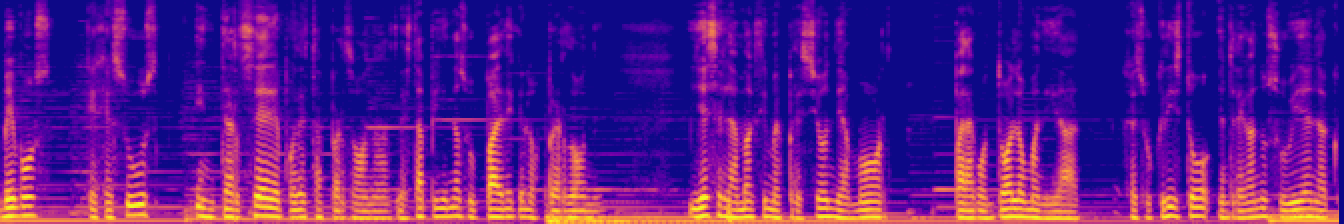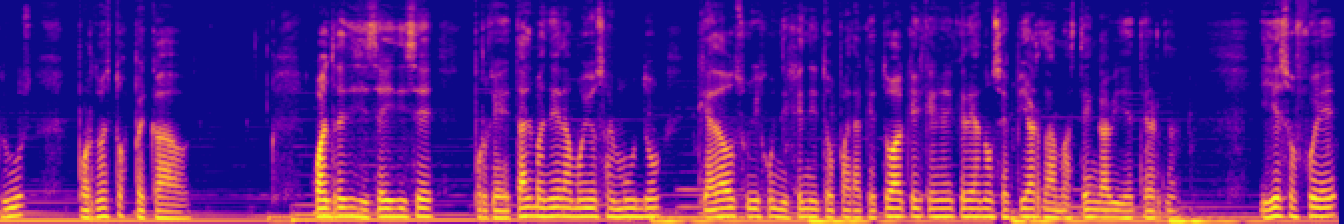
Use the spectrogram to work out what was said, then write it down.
Vemos que Jesús intercede por estas personas, le está pidiendo a su Padre que los perdone. Y esa es la máxima expresión de amor para con toda la humanidad. Jesucristo entregando su vida en la cruz por nuestros pecados. Juan 3:16 dice, porque de tal manera amó Dios al mundo que ha dado su Hijo unigénito para que todo aquel que en él crea no se pierda, mas tenga vida eterna. Y eso fue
